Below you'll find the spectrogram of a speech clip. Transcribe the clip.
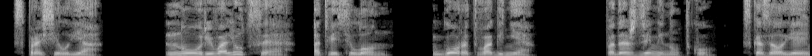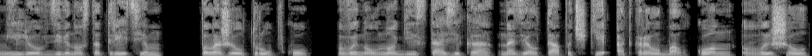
— спросил я. «Ну, революция», — ответил он. «Город в огне». «Подожди минутку», — сказал я Эмилио в девяносто третьем, положил трубку, вынул ноги из тазика, надел тапочки, открыл балкон, вышел,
